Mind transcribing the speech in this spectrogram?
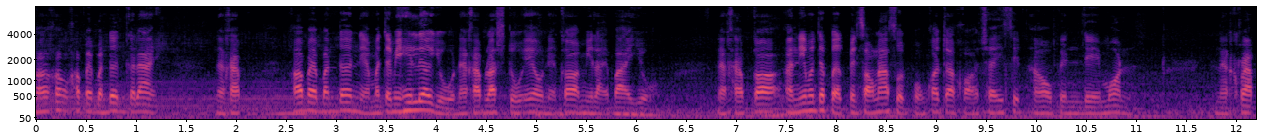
เขาเข้าเข้าไปบันเดิลก็ได้นะครับ เข้าไปบันเดิลเนี่ยมันจะมีให้เลือกอยู่นะครับ Rush Duel เนี่ยก็มีหลายใบอยู่นะครับก็อันนี้มันจะเปิดเป็นซองล่าสุดผมก็จะขอใช้สิทธิ์เอาเป็นเดมอนนะครับ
